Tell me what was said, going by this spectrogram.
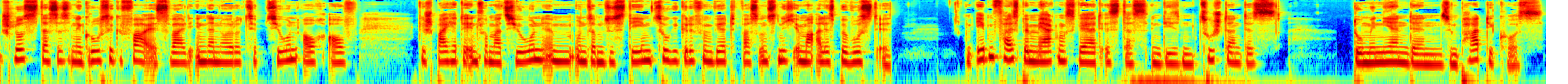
Schluss, dass es eine große Gefahr ist, weil in der Neurozeption auch auf gespeicherte Informationen in unserem System zugegriffen wird, was uns nicht immer alles bewusst ist. Und ebenfalls bemerkenswert ist, dass in diesem Zustand des dominierenden Sympathikus,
